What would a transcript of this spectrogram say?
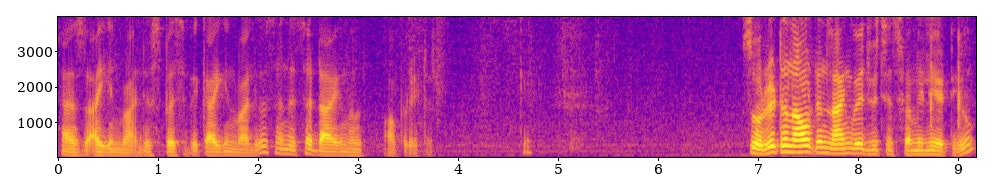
has eigenvalues, specific eigenvalues and it is a diagonal operator. Okay. So written out in language which is familiar to you,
